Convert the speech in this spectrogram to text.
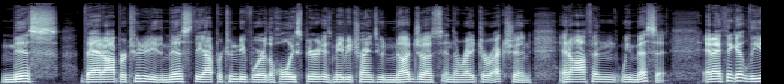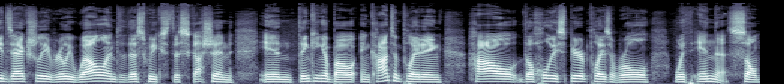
miss that opportunity, miss the opportunity where the Holy Spirit is maybe trying to nudge us in the right direction, and often we miss it. And I think it leads actually really well into this week's discussion in thinking about and contemplating how the Holy Spirit plays a role within this. So,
